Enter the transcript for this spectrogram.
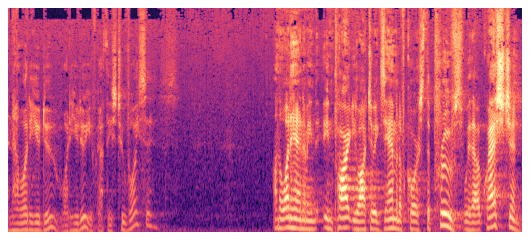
And now, what do you do? What do you do? You've got these two voices. On the one hand, I mean, in part, you ought to examine, of course, the proofs without question.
